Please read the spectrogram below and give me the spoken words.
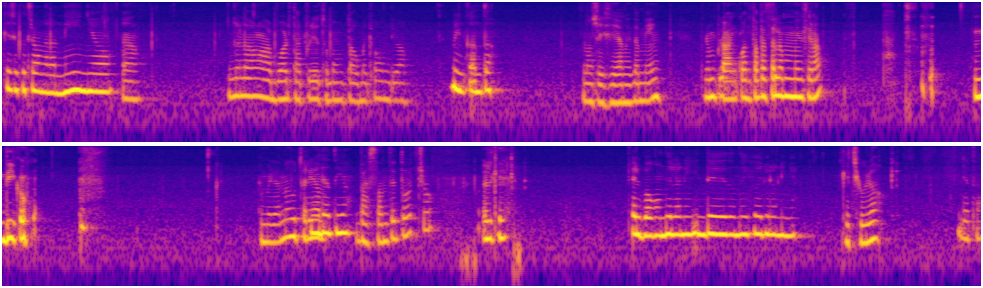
Que secuestraban a los niños. Ah. No le dan la vuelta al proyecto montado, me cago en Dios. Me encanta. No sé si a mí también. Pero en plan, ¿cuántas veces lo hemos mencionado? Digo. En verdad me gustaría Mira, tío. bastante tocho. ¿El qué? El vagón de la niña. de donde cayó la niña. Qué chulo. Ya está.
